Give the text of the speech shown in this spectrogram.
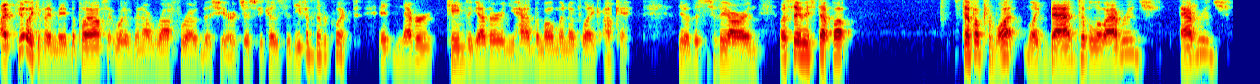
I feel like if they made the playoffs, it would have been a rough road this year, just because the defense never clicked. It never came together, and you had the moment of like, okay, you know, this is who they are, and let's say they step up. Step up from what? Like bad to below average? Average?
